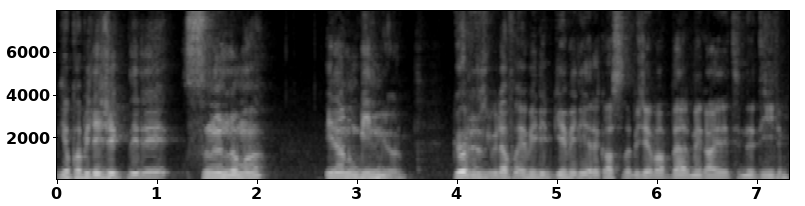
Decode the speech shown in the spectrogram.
yapabilecekleri sınırlı mı? İnanın bilmiyorum. Gördüğünüz gibi lafı eveleyip geveleyerek aslında bir cevap verme gayretinde değilim.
